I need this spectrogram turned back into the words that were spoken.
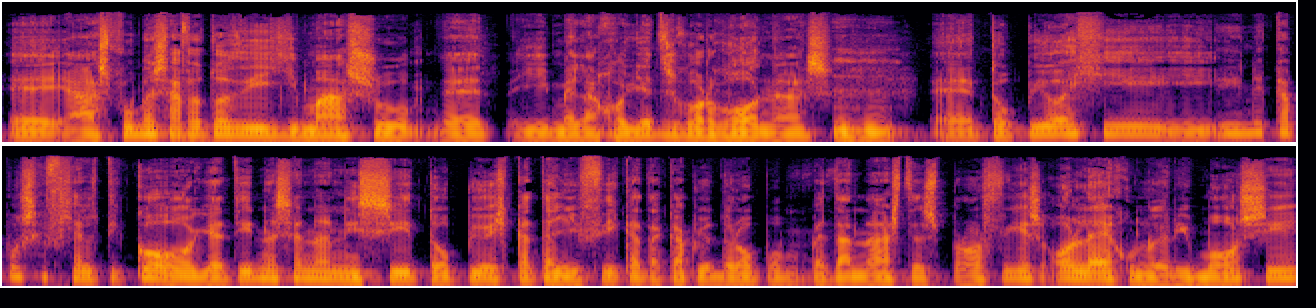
Ε, ας πούμε σε αυτό το διήγημά σου ε, η μελαγχολία της Γοργόνας Μμμ. ε, το οποίο έχει, είναι κάπως εφιαλτικό γιατί είναι σε ένα νησί το οποίο έχει καταληφθεί κατά κάποιο τρόπο με μετανάστες πρόσφυγες όλα έχουν ερημώσει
